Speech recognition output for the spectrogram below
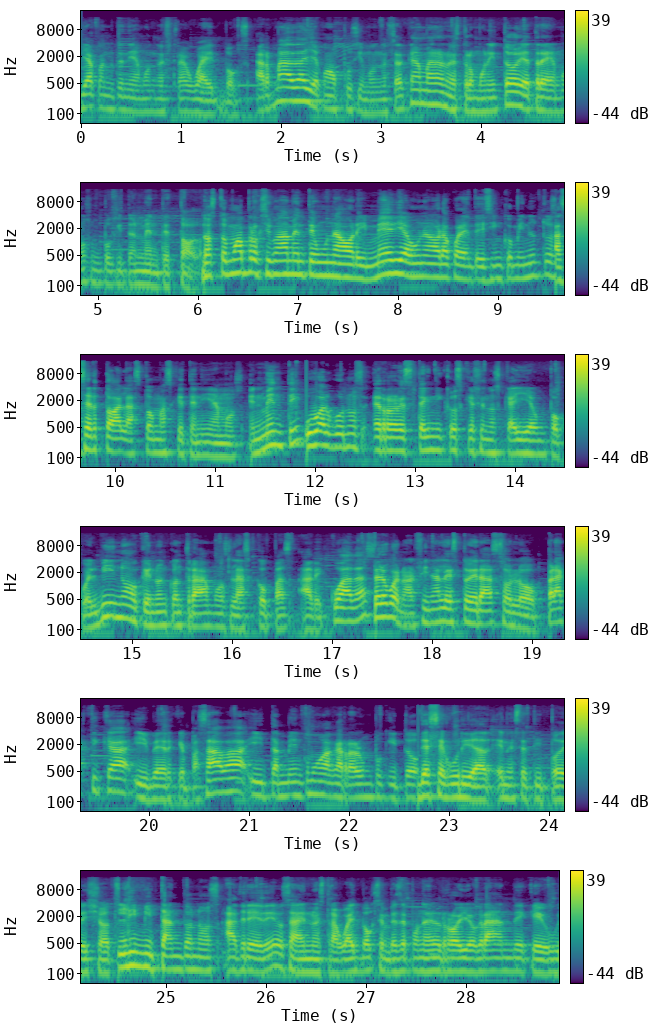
Ya cuando teníamos nuestra white box armada, ya cuando pusimos nuestra cámara, nuestro monitor, ya traemos un poquito en mente todo. Nos tomó aproximadamente una hora y media, una hora 45 minutos hacer todas las tomas que teníamos en mente. Hubo algunos errores técnicos que se nos caía un poco el vino o que no encontrábamos las copas adecuadas. Pero bueno, al final esto era solo práctica y ver qué pasaba y también como agarrar un poquito de seguridad en este tipo de shots, limitándonos adrede, o sea, en nuestra white box en vez de poner el rollo grande que hubiera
